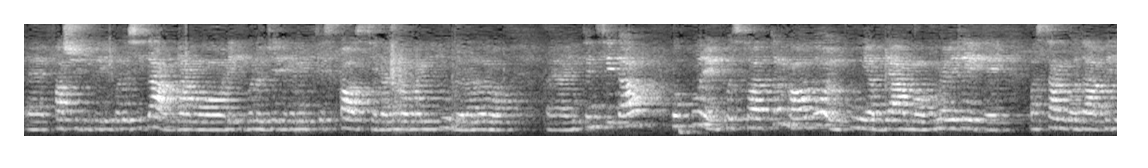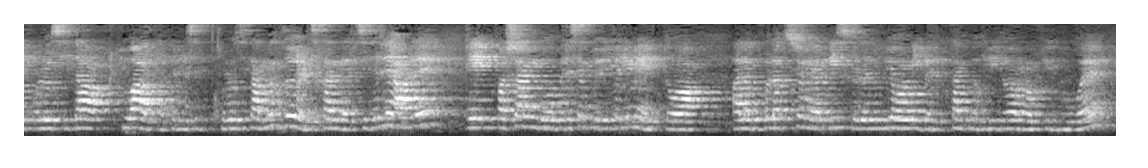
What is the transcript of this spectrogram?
eh, fasce di pericolosità abbiamo le tipologie di elementi esposti, la loro magnitudo, la loro eh, intensità, oppure in questo altro modo in cui abbiamo, come vedete, passando da pericolosità più alta a pericolosità maggiore, l'estendersi delle aree e facendo per esempio riferimento a, alla popolazione a rischio di alluvioni per il tempo di ritorno più 2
